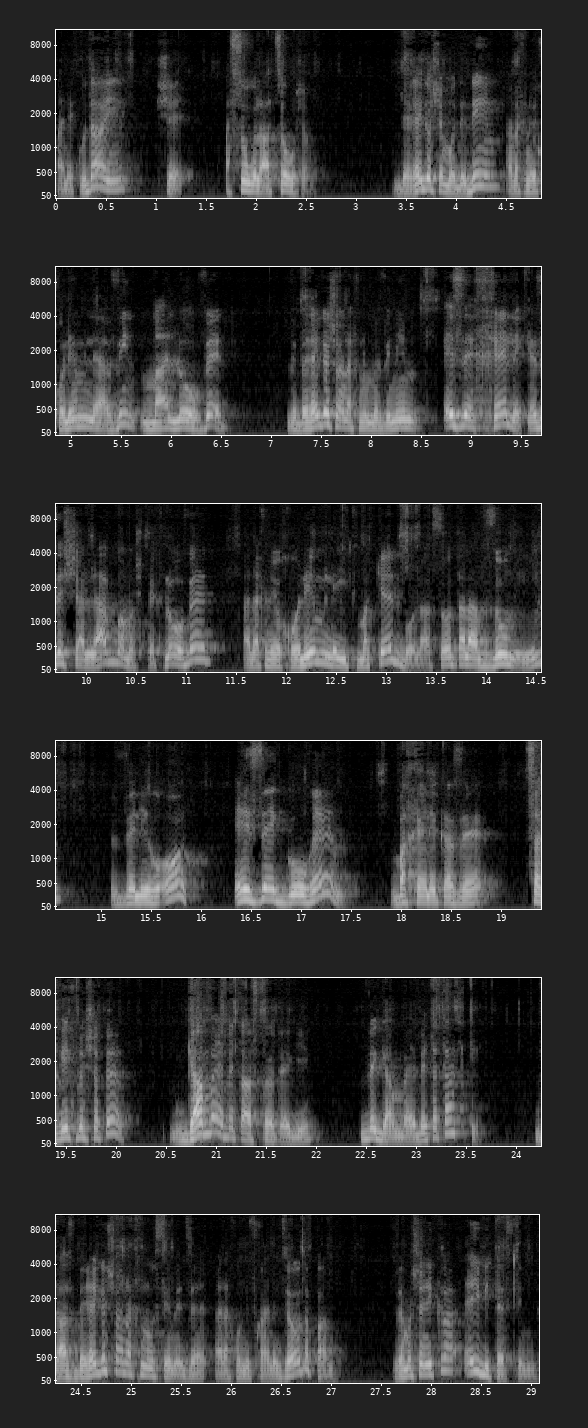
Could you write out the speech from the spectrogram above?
הנקודה היא שאסור לעצור שם. ברגע שמודדים, אנחנו יכולים להבין מה לא עובד. וברגע שאנחנו מבינים איזה חלק, איזה שלב במשפך לא עובד, אנחנו יכולים להתמקד בו, לעשות עליו zoom in, ולראות איזה גורם בחלק הזה צריך לשפר. גם בהיבט האסטרטגי וגם בהיבט הטקטי. ואז ברגע שאנחנו עושים את זה, אנחנו נבחן את זה עוד הפעם. זה מה שנקרא A-B testing.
